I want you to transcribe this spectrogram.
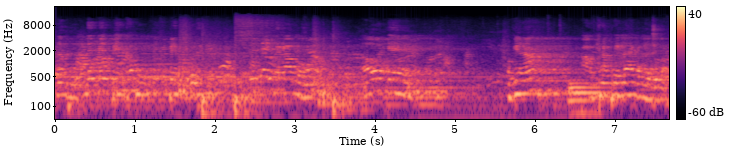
แต่ผมเล่นไม่เป็นครับผมเล่นไม่เป็นผมเลยเล่นนะครับผมโอเค โอเคนะอ้าแคมเพลงแรกกันเลยดีกว่า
